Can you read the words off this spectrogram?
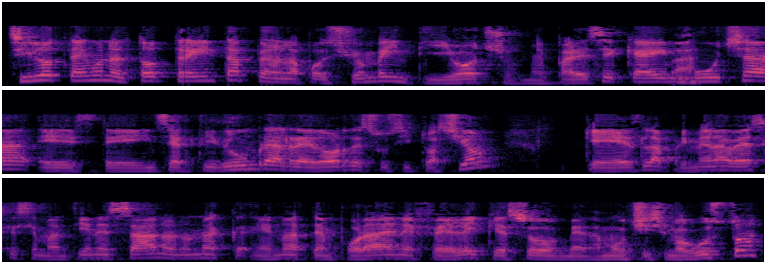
sí lo tengo en el top 30, pero en la posición 28. Me parece que hay mucha este, incertidumbre alrededor de su situación que es la primera vez que se mantiene sano en una, en una temporada NFL y que eso me da muchísimo gusto,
